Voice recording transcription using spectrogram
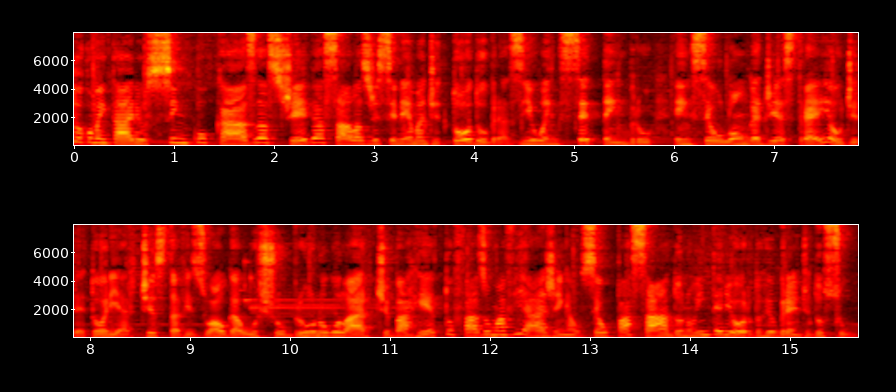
Documentário Cinco Casas chega às salas de cinema de todo o Brasil em setembro. Em seu longa de estreia, o diretor e artista visual gaúcho Bruno Goulart Barreto faz uma viagem ao seu passado no interior do Rio Grande do Sul.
